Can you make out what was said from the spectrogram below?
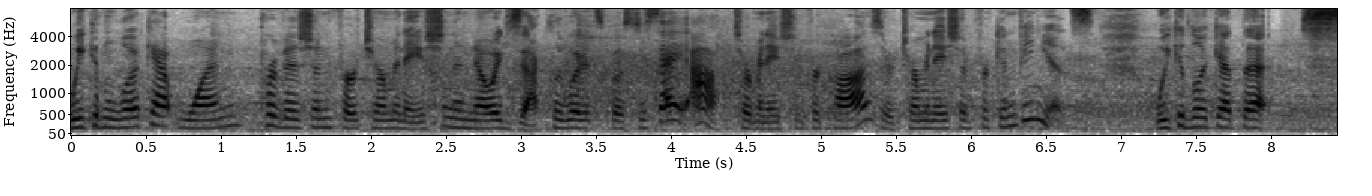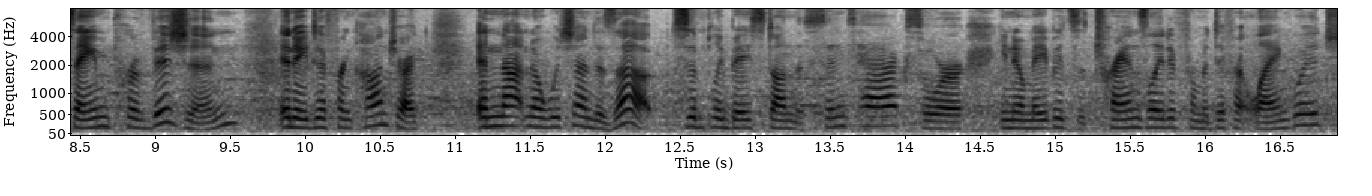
We can look at one provision for termination and know exactly what it's supposed to say. Ah, termination for cause or termination for convenience. We can look at that same provision in a different contract and not know which end is up, simply based on the syntax or you know maybe it's translated from a different language.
